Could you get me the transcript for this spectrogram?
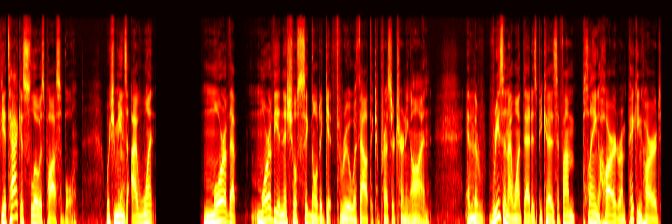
the attack as slow as possible, which means I want more of that more of the initial signal to get through without the compressor turning on. And yeah. the reason I want that is because if I'm playing hard or I'm picking hard,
